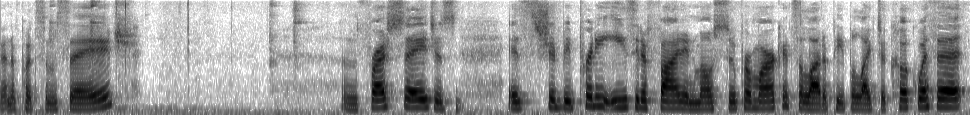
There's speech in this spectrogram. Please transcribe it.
I'm going to put some sage. And fresh sage is, is should be pretty easy to find in most supermarkets. A lot of people like to cook with it,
